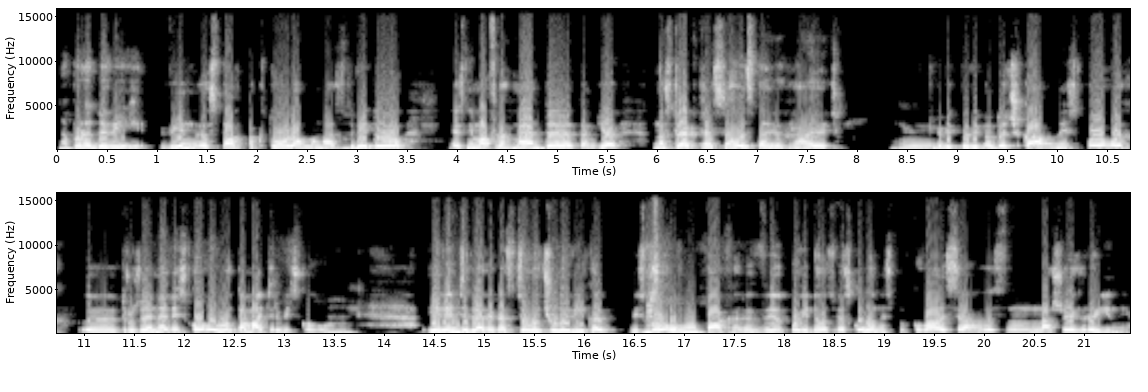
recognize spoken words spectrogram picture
на передовій. Він став актором у нас. Відео знімав фрагменти, там є у нас три актриси, але ставі грають відповідно дочка військових, е, дружина військового та матір військового. І він зіграв якраз цього чоловіка військового. Військового. Так, по відеозв'язку вони спілкувалися з нашою героїнею.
